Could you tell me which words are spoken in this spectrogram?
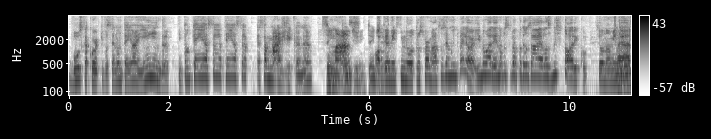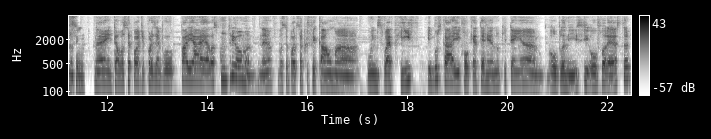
busca a cor que você não tem ainda. Então, tem essa, tem essa, essa mágica, né? Sim, Mas, entendi, entendi. Obviamente, em outros formatos é muito melhor. E no Arena você vai poder usar elas no histórico, se eu não me É, engano sim. né? Então você pode, por exemplo, parear elas com Trioma, né? Você pode sacrificar uma Windswept Heath e buscar aí qualquer terreno que tenha ou planície ou floresta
